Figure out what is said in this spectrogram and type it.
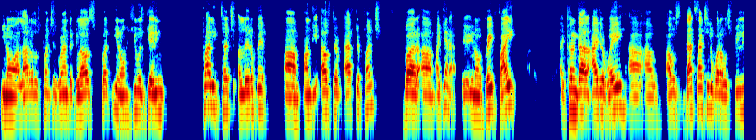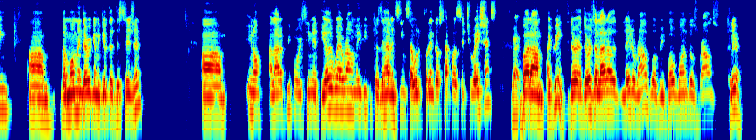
you know, a lot of those punches were on the gloves, but you know, he was getting probably touched a little bit um, on the after after punch. But um, again, you know, great fight. I couldn't got either way. Uh, I, I was that's actually what I was feeling um, the moment they were going to give the decision. Um, you know, a lot of people were seeing it the other way around, maybe because they haven't seen Saul put in those type of situations. Right. But um, I agree. There, there was a lot of later rounds where we both won those rounds clear.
